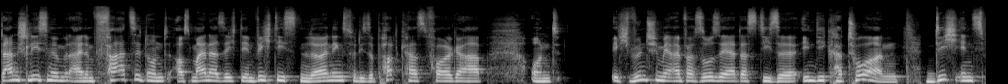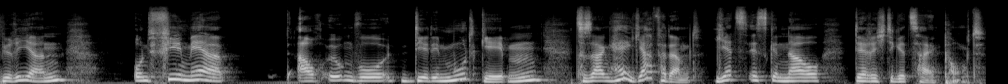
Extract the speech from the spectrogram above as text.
Dann schließen wir mit einem Fazit und aus meiner Sicht den wichtigsten Learnings für diese Podcast-Folge ab. Und ich wünsche mir einfach so sehr, dass diese Indikatoren dich inspirieren und viel mehr auch irgendwo dir den Mut geben, zu sagen, hey, ja, verdammt, jetzt ist genau der richtige Zeitpunkt.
